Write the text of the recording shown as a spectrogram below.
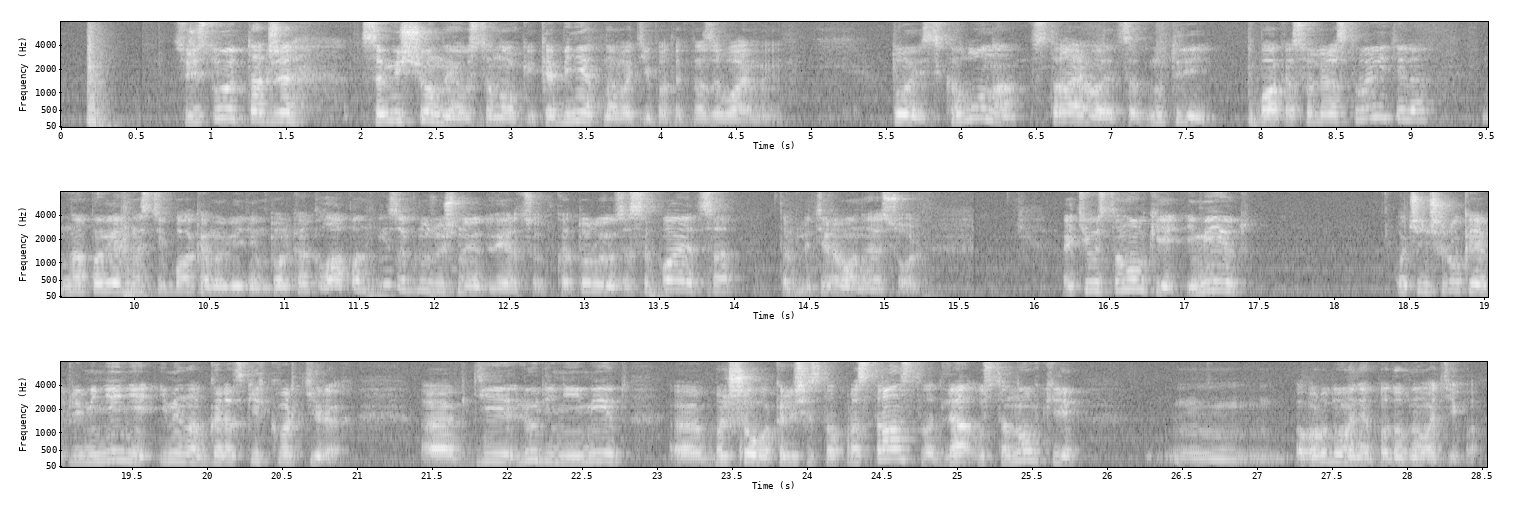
Существуют также совмещенные установки кабинетного типа, так называемые. То есть колонна встраивается внутри бака солерастворителя, на поверхности бака мы видим только клапан и загрузочную дверцу, в которую засыпается таблетированная соль. Эти установки имеют очень широкое применение именно в городских квартирах, э, где люди не имеют э, большого количества пространства для установки оборудования подобного типа.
